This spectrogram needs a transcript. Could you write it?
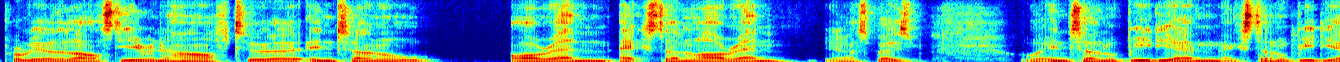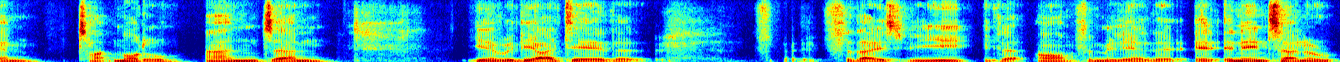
probably over the last year and a half to an internal RM, external RM, you know, I suppose, or internal BDM, external BDM type model, and um, you know, with the idea that for those of you that aren't familiar, that an internal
